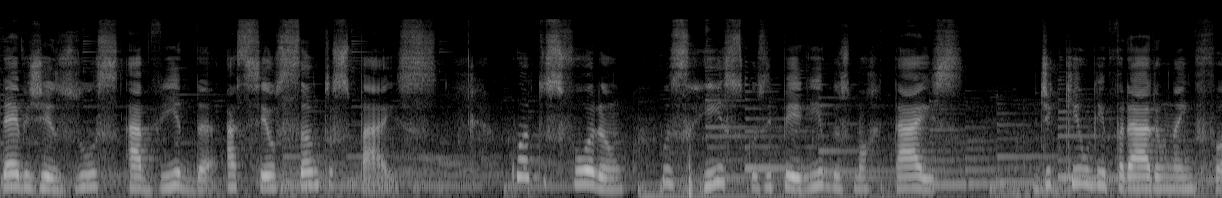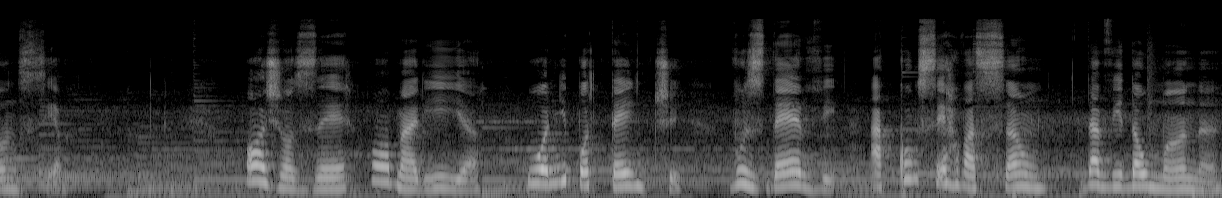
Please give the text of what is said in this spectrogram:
deve Jesus a vida a seus santos pais Quantos foram os riscos e perigos mortais de que o livraram na infância? Ó José, ó Maria, o Onipotente vos deve a conservação da vida humana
